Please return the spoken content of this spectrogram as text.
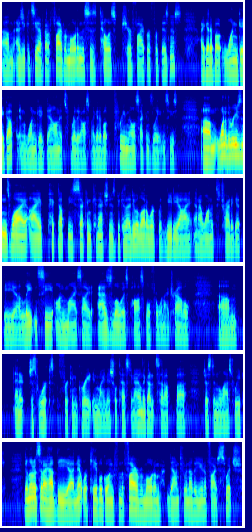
Um, as you can see, I've got a fiber modem. This is TELUS Pure Fiber for Business. I get about one gig up and one gig down. It's really awesome. I get about three milliseconds latencies. Um, one of the reasons why I picked up the second connection is because I do a lot of work with VDI and I wanted to try to get the uh, latency on my side as low as possible for when I travel. Um, and it just works freaking great in my initial testing. I only got it set up uh, just in the last week. You'll notice that I have the uh, network cable going from the fiber modem down to another UniFi switch,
